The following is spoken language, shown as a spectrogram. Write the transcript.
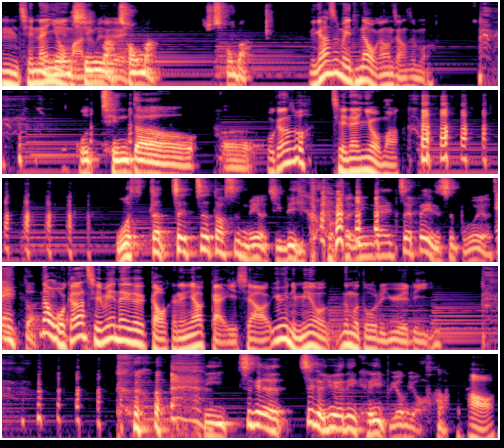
嗯前男友嘛，年轻嘛，冲嘛，去冲吧！你刚刚是没听到我刚刚讲什么？我听到呃，我刚刚说前男友吗？我这这这倒是没有经历过，应该这辈子是不会有这哎、一段。那我刚刚前面那个稿可能要改一下、哦，因为你没有那么多的阅历。你这个这个阅历可以不用有啊，好，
